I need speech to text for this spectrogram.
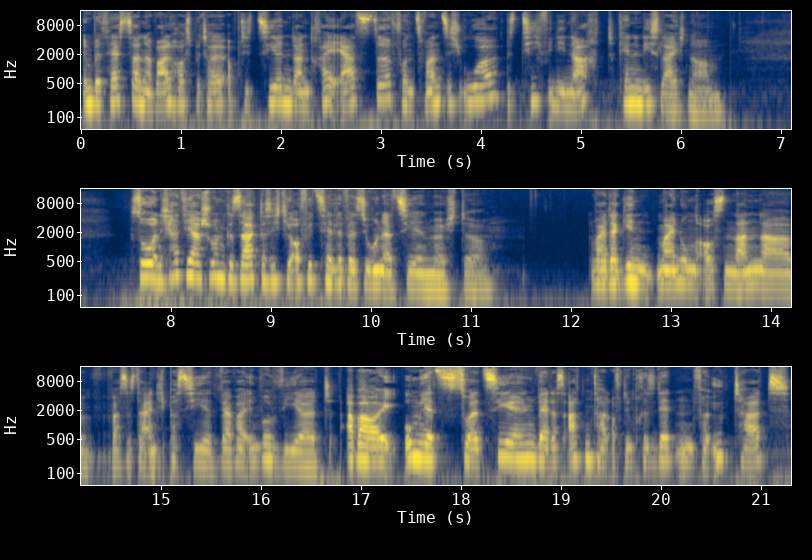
im Bethesda Naval Hospital obduzieren dann drei Ärzte von 20 Uhr bis tief in die Nacht Kennedys Leichnam. So, und ich hatte ja schon gesagt, dass ich die offizielle Version erzählen möchte weil da gehen Meinungen auseinander, was ist da eigentlich passiert, wer war involviert. Aber um jetzt zu erzählen, wer das Attentat auf den Präsidenten verübt hat,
